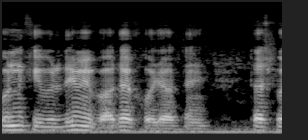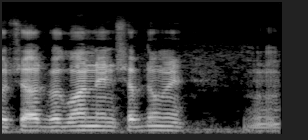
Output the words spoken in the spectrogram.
पुण्य की वृद्धि में बाधक हो जाते हैं। तत्पश्चात भगवान ने इन शब्दों में हम्म,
